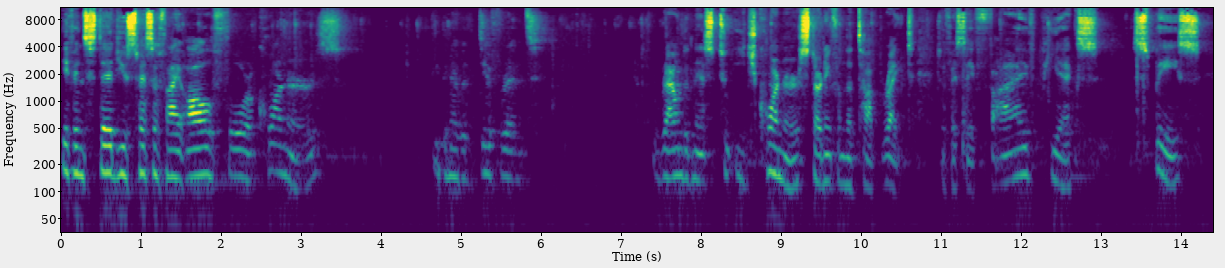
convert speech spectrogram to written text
If instead you specify all four corners, you can have a different roundedness to each corner starting from the top right. So if I say 5px space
